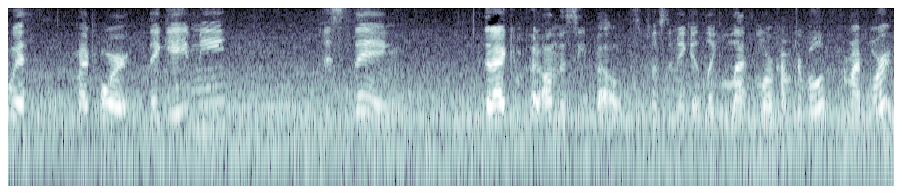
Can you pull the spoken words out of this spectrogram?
with my port. They gave me this thing that I can put on the seatbelt. It's supposed to make it like let more comfortable for my port,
